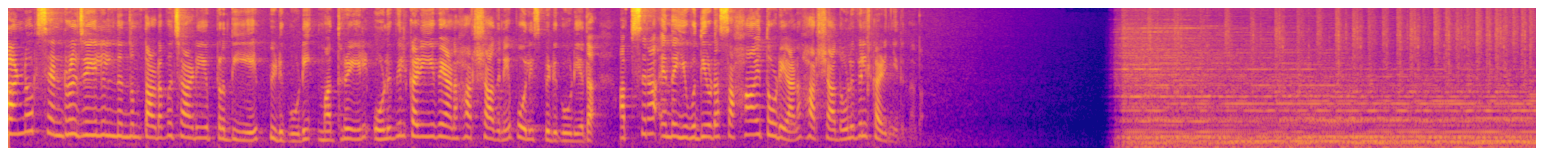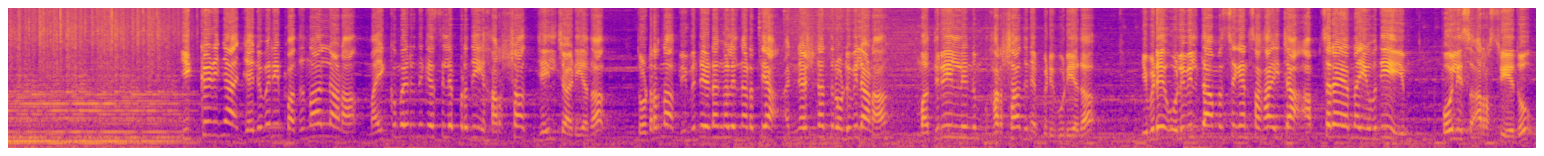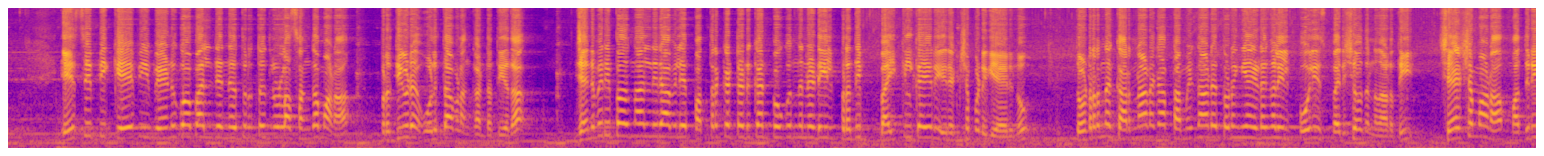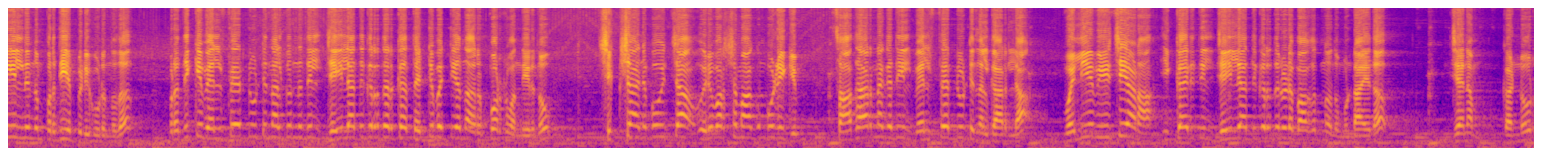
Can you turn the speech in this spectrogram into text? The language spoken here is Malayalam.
കണ്ണൂർ സെൻട്രൽ ജയിലിൽ നിന്നും തടവ് ചാടിയ പ്രതിയെ പിടികൂടി. മധുരയിൽ ഒളിവിൽ കഴിയവെയാണ് ഹർഷാദിനെ പോലീസ് പിടികൂടിയത്. അപ്സര എന്ന യുവതിയുടെ സഹായത്തോടെയാണ് ഹർഷാദ് ഒളിവിൽ കഴിഞ്ഞിരുന്നത്. ഇക്കഴിഞ്ഞ ജനുവരി പതിനാലിനാണ് മയക്കുമരുന്ന് കേസിലെ പ്രതി ഹർഷാദ് ജയിൽ ചാടിയത്. തുടർന്ന് വിവിധയിടങ്ങളിൽ നടത്തിയ അന്വേഷണത്തിനൊടുവിലാണ് മധുരയിൽ നിന്നും ഹർഷാദിനെ പിടികൂടിയത്. ഇവിടെ ഒളിവിൽ താമസിക്കാൻ സഹായിച്ച അപ്സര എന്ന യുവതിയെയും പോലീസ് അറസ്റ്റ് ചെയ്തു. A C P K V വേണുഗോപാലിന്റെ നേതൃത്വത്തിലുള്ള സംഘമാണ് പ്രതിയുടെ ഒളിത്താവളം കണ്ടെത്തിയത്. ജനുവരി പതിനാലിന് രാവിലെ പത്രക്കെട്ടെടുക്കാൻ പോകുന്നതിനിടയിൽ പ്രതി ബൈക്കിൽ കയറി രക്ഷപ്പെടുകയായിരുന്നു. തുടർന്ന് കർണാടക തമിഴ്നാട് തുടങ്ങിയ ഇടങ്ങളിൽ പോലീസ് പരിശോധന നടത്തി. ശേഷമാണ് മധുരയിൽ നിന്നും പ്രതിയെ പിടികൂടുന്നത്. പ്രതിക്ക് വെൽഫെയർ ഡ്യൂട്ടി നൽകുന്നതിൽ ജയിൽ അധികൃതർക്ക് തെറ്റുപറ്റിയെന്ന റിപ്പോർട്ട് വന്നിരുന്നു. ശിക്ഷ അനുഭവിച്ച ഒരു വർഷമാകുമ്പോഴേക്കും സാധാരണഗതിയിൽ വെൽഫെയർ ഡ്യൂട്ടി നൽകാറില്ല. വലിയ വീഴ്ചയാണ് ഇക്കാര്യത്തിൽ ജയിലധികൃതരുടെ ഭാഗത്തു നിന്നും ഉണ്ടായത് ജനം കണ്ണൂർ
